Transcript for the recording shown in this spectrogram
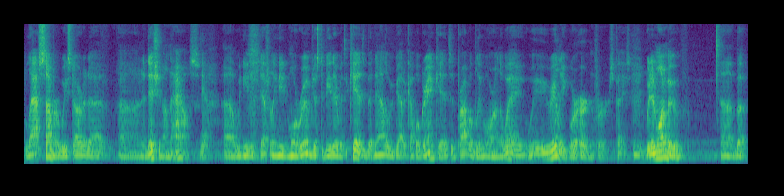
last summer we started a uh, an addition on the house. Yeah. Uh, we needed definitely needed more room just to be there with the kids, but now that we've got a couple grandkids and probably more on the way, we really were hurting for space. We didn't want to move, uh, but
